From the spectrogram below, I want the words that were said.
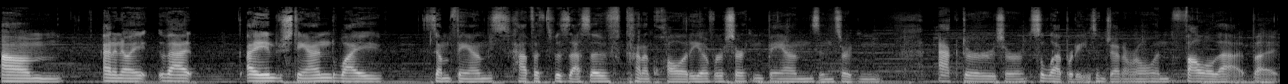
um, I don't know I, that. I understand why some fans have this possessive kind of quality over certain bands and certain actors or celebrities in general and follow that but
